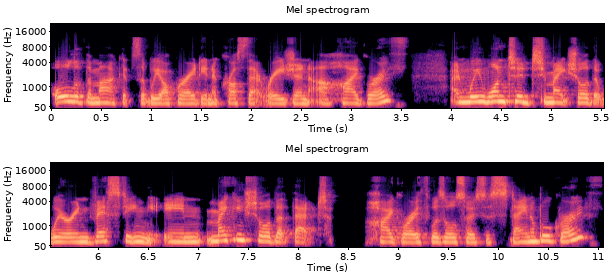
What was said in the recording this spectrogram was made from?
all of the markets that we operate in across that region are high growth. And we wanted to make sure that we we're investing in making sure that that high growth was also sustainable growth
